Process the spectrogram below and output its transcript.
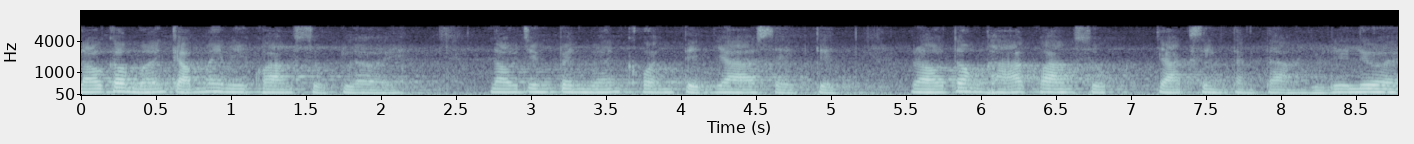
เราก็เหมือนกับไม่มีความสุขเลย เราจึงเป็นเหมือนคนติดยาเสพติด เราต้องหาความสุขจากสิ่งต่างๆ อยู่เรื่อย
